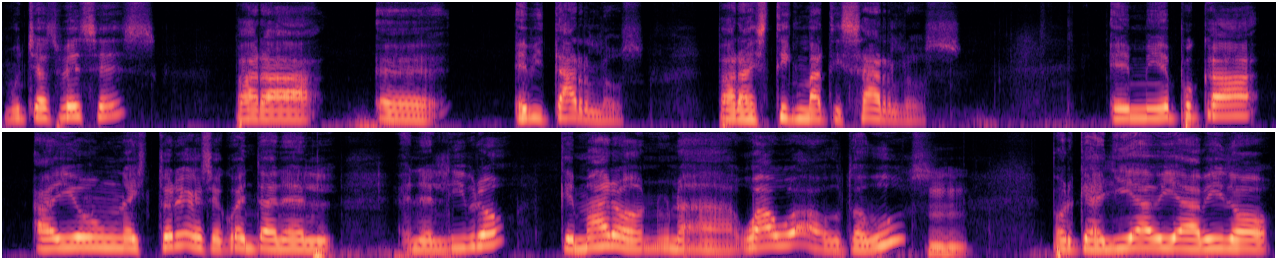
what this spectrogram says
muchas veces para eh, evitarlos, para estigmatizarlos. En mi época hay una historia que se cuenta en el, en el libro, quemaron una guagua, autobús, porque allí había habido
